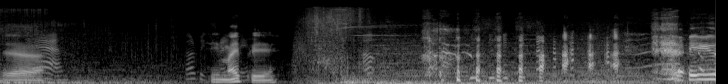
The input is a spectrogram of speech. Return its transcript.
Yeah, Yeah. That would be he might be. Oh. he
